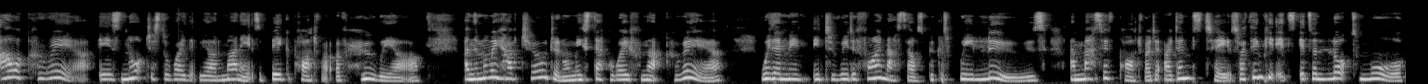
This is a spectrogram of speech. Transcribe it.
our career is not just a way that we earn money, it's a big part of, of, who we are. And then when we have children, when we step away from that career, we then need to redefine ourselves because we lose a massive part of our identity. So I think it's it's a lot more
